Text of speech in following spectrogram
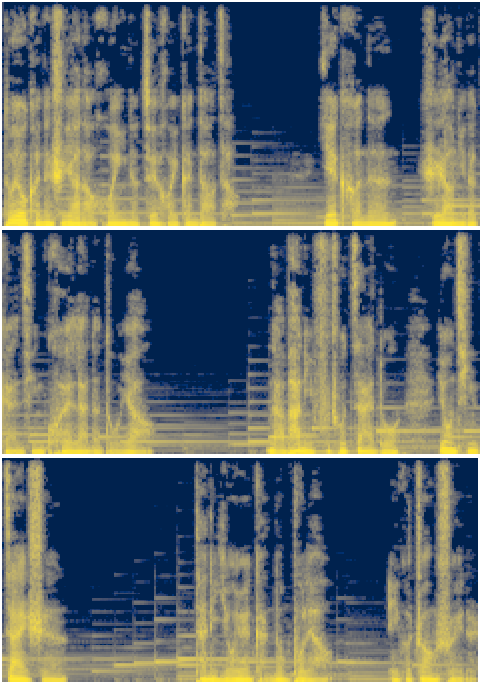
都有可能是压倒婚姻的最后一根稻草，也可能是让你的感情溃烂的毒药。哪怕你付出再多，用情再深，但你永远感动不了一个装睡的人。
